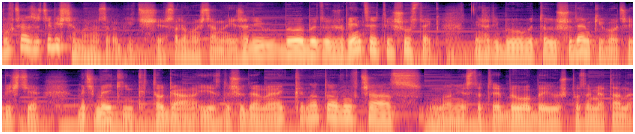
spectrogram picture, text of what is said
wówczas rzeczywiście można zrobić stalową ścianę. Jeżeli byłoby to już więcej tych szóstek, jeżeli byłyby to już siódemki, bo oczywiście matchmaking toga jest do siódemek, no to wówczas, no niestety, byłoby już pozamiatane.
